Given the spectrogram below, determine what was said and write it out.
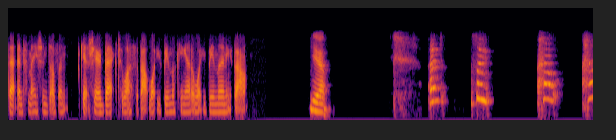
that information doesn't get shared back to us about what you've been looking at or what you've been learning about. Yeah. And so, how how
